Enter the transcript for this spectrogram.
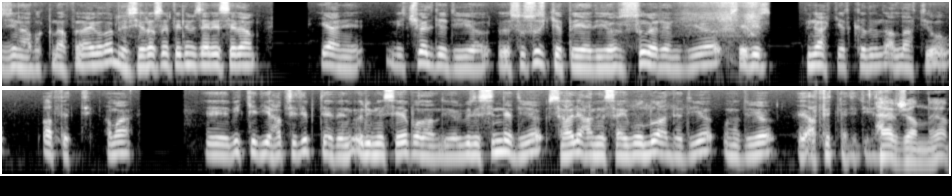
Cenab-ı Hakk'ın affına ayrılabilir. Şey, Resulullah Efendimiz Aleyhisselam yani çölde diyor, e, susuz köpeğe diyor, su veren diyor, işte bir günahkar kadını Allah diyor affetti. Ama e, bir kediyi hapsedip de efendim ölümüne sebep olan diyor birisini de diyor salih amel sahibi olduğu halde diyor onu diyor e, affetmedi diyor. Her canlıya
